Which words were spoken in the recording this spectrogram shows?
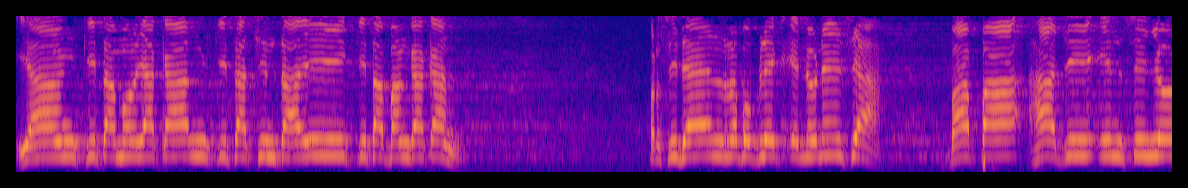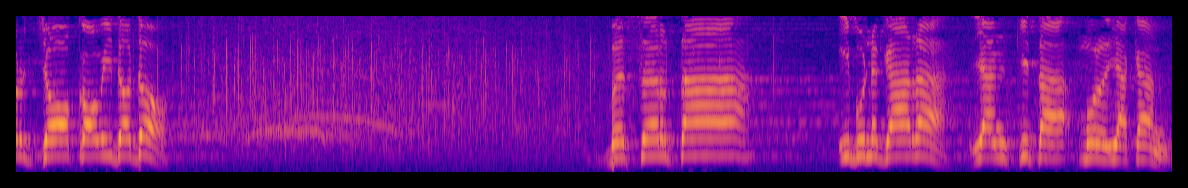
Yang kita muliakan, kita cintai, kita banggakan. Presiden Republik Indonesia, Bapak Haji Insinyur Joko Widodo. Beserta Ibu Negara yang kita muliakan.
